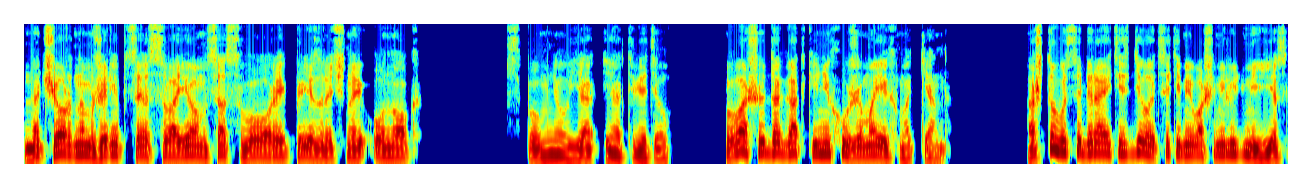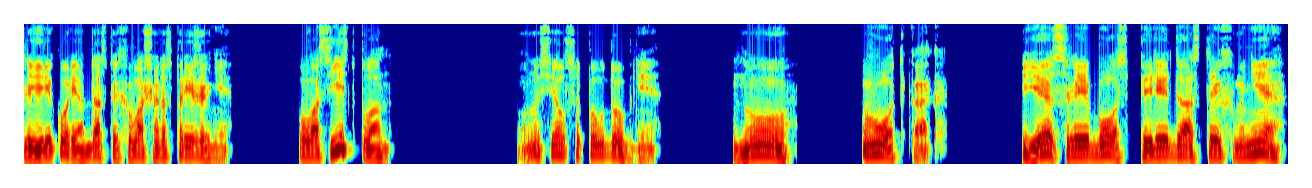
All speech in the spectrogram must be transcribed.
на черном жеребце своем со сворой призрачной у ног. Вспомнил я и ответил, «Ваши догадки не хуже моих, Маккен. А что вы собираетесь делать с этими вашими людьми, если Эрикори отдаст их в ваше распоряжение? У вас есть план?» Он уселся поудобнее. «Ну, вот как. Если босс передаст их мне,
